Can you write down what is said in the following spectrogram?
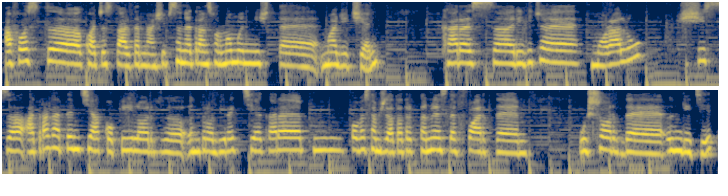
a fost uh, cu acest alternativ să ne transformăm în niște magicieni care să ridice moralul și să atragă atenția copiilor uh, într-o direcție care, povesteam și data trecută, nu este foarte ușor de înghițit,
